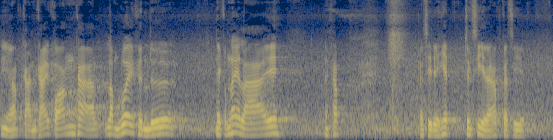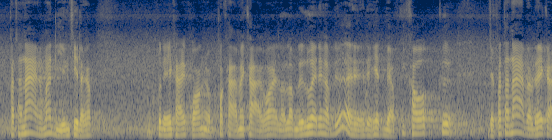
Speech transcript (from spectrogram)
นี่ครับการขายของค่ะร่ำรวยขึ้นหรือในกำไรหลายนะครับกสิได้เฮ็ด จังสี่แหละครับกสิพัฒนากันมาดีจังสี่แหละครับผู้ใดขายของกับพ่อค้าแม่ค้าก็ให้เราร่ำรวยๆนะครับเด้อได้เฮ็ดแบบที่เขาคือจะพัฒนาแบบใดกะ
